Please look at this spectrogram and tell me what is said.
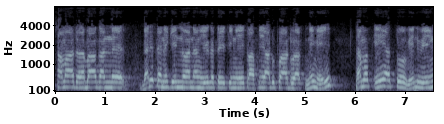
සමාත ලබා ගන්න බැරි තැනක ඉන්නවා නම් ඒකට ඉතින් ඒක අපේ අඩුපාඩුවක් නෙමෙයි. නමුත් ඒ ඇත්තෝ වෙනුවෙන්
